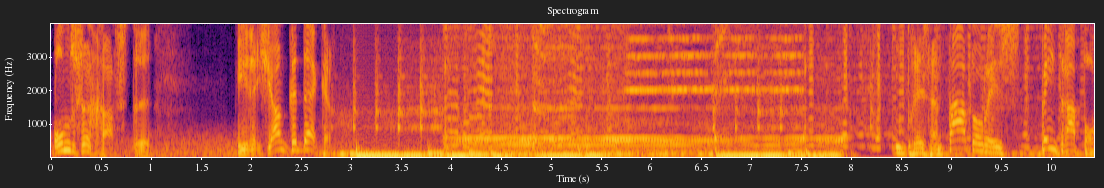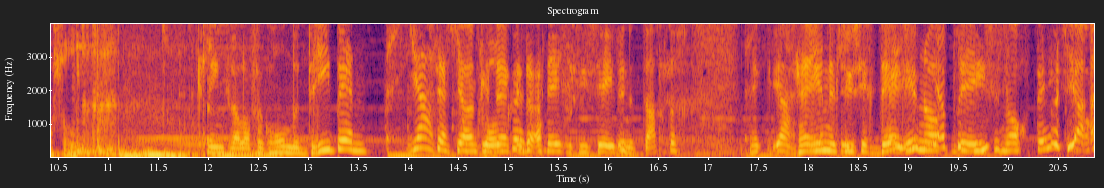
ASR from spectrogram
onze gasten. Hier is Janke Dekker. Uw presentator is Petra Possel. Klinkt wel of ik 103 ben, Ja, zegt Janke klonk Dekker. het, dan. 1987. Ik, ja, Herinnert u zich deze Herinner- nog, ja, precies. deze nog, deze Ja. nog?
